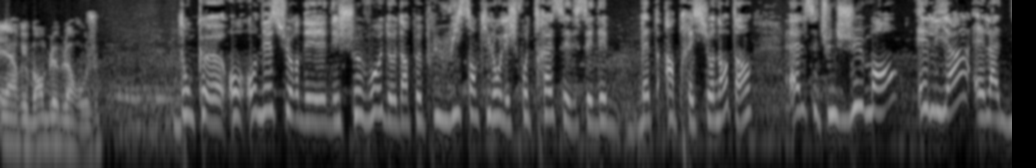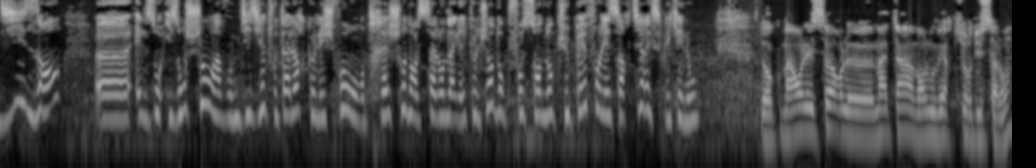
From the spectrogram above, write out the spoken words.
et un ruban bleu, blanc, rouge. Donc euh, on, on est sur des, des chevaux de- d'un peu plus 800 kilos. Les chevaux de trait, c'est c'est des bêtes impressionnantes. Hein. Elle, c'est une jument. Elia, elle a 10 ans. Euh, elles ont, ils ont chaud. Hein. Vous me disiez tout à l'heure que les chevaux ont très chaud dans le salon de l'agriculture, donc faut s'en occuper, faut les sortir. Expliquez-nous. Donc bah, on les sort le matin avant l'ouverture du salon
